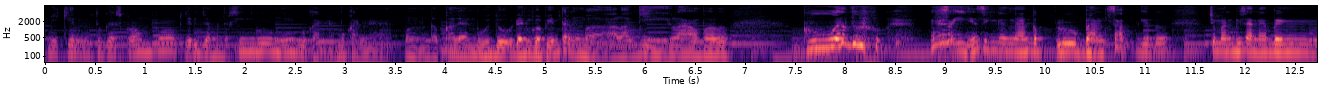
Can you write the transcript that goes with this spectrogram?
bikin tugas kelompok. Jadi jangan tersinggung ya. Bukannya bukannya menganggap kalian bodoh dan gue pinter. Enggak lah gila apa lu. Gue tuh masa iya sih nggak nganggep lu bangsat gitu? Cuman bisa nebeng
